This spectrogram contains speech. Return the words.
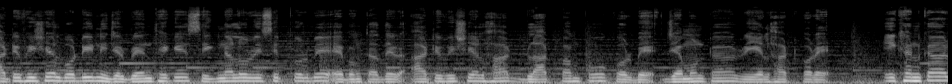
আর্টিফিশিয়াল বডি নিজের ব্রেন থেকে সিগন্যালও রিসিভ করবে এবং তাদের আর্টিফিশিয়াল হার্ট ব্লাড পাম্পও করবে, যেমনটা রিয়েল হার্ট করে। এখানকার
